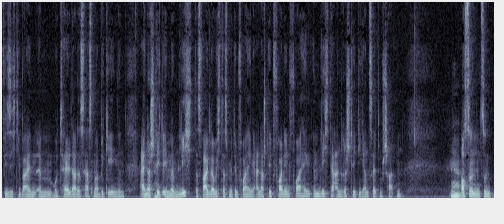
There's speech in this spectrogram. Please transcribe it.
wie sich die beiden im Motel da das erstmal begegnen. Einer steht eben im Licht, das war, glaube ich, das mit den Vorhängen. Einer steht vor den Vorhängen im Licht, der andere steht die ganze Zeit im Schatten. Ja. Auch so ein, so ein,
